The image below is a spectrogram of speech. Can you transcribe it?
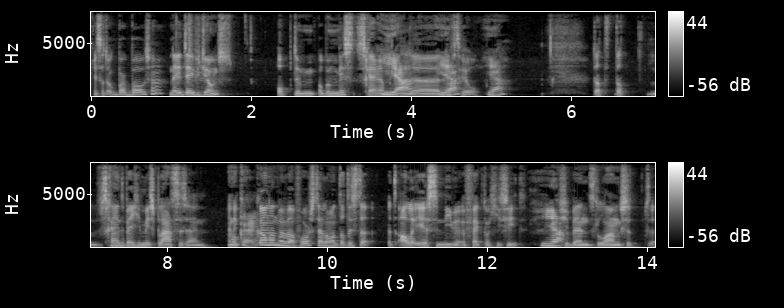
Is dat ook Barbosa? Nee, David Jones. Op, de, op een mistscherm ja, in de ja, lifthill. ja. Dat, dat schijnt een beetje misplaatst te zijn. En ik kan het me wel voorstellen, want dat is de, het allereerste nieuwe effect wat je ziet. Ja. Dus je bent langs het eh,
